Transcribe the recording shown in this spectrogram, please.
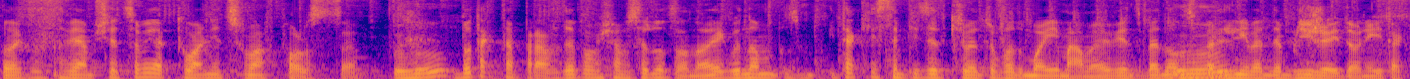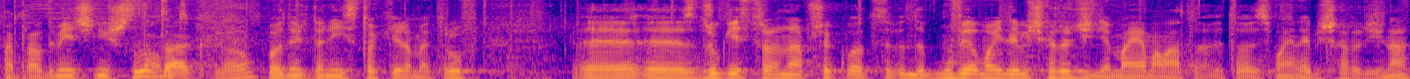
bo tak zastanawiałam się, co mnie aktualnie trzyma w Polsce. Mhm. Bo tak naprawdę pomyślałam sobie, no co, no jakby no, z- i tak jestem 500 km od mojej mamy, więc będąc w Berlinie będę bliżej do niej tak naprawdę mieć niż Mhm. No stąd. tak, no. Być do niej 100 km. Z drugiej strony na przykład, no, mówię o mojej najbliższej rodzinie, moja mama to, to jest moja najbliższa rodzina.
